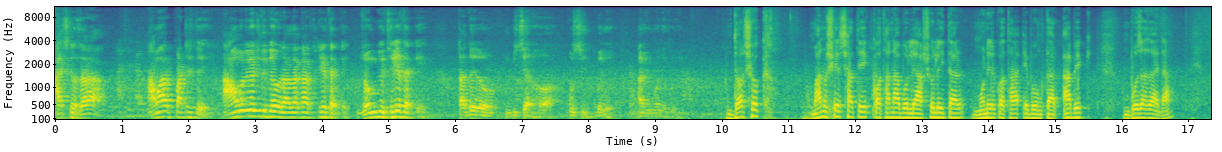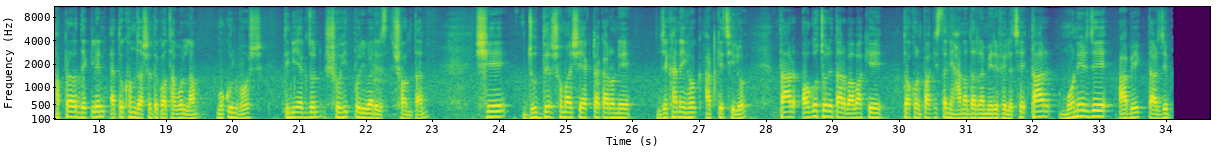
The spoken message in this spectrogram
আজকে যারা আমার পার্টিতে আওয়ামী লীগের যদি কেউ রাজাকার থেকে থাকে, জঙ্গি থেকে থাকে, তাদেরও বিচার হওয়া উচিত বলে আমি মনে করি। দর্শক মানুষের সাথে কথা না বললে আসলেই তার মনের কথা এবং তার আবেগ বোঝা যায় না। আপনারা দেখলেন, এতক্ষণ যার সাথে কথা বললাম, মুকুল ঘোষ, তিনি একজন শহীদ পরিবারের সন্তান। সে যুদ্ধের সময় সে একটা কারণে যেখানেই হোক আটকে ছিল। তার অগোচরে তার বাবাকে তখন পাকিস্তানি হানাদাররা মেরে ফেলেছে। তার মনের যে আবেগ, তার যে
